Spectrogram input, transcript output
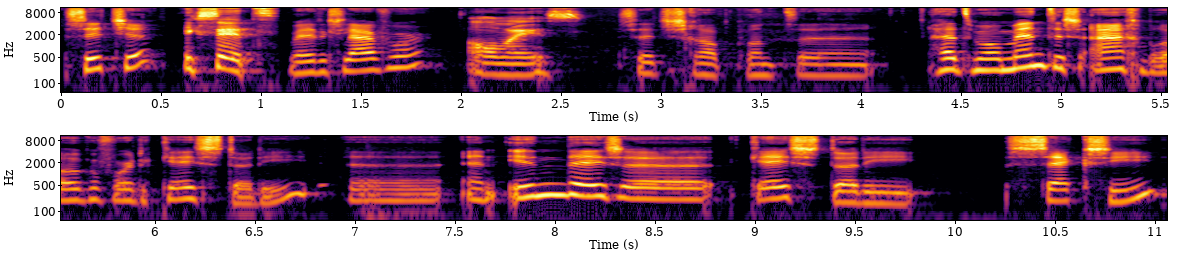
Zit je? Ik zit, Ben je er klaar voor? always. Zet je schrap, want eh, het moment is aangebroken voor de case study. Eh, en in deze case study sectie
